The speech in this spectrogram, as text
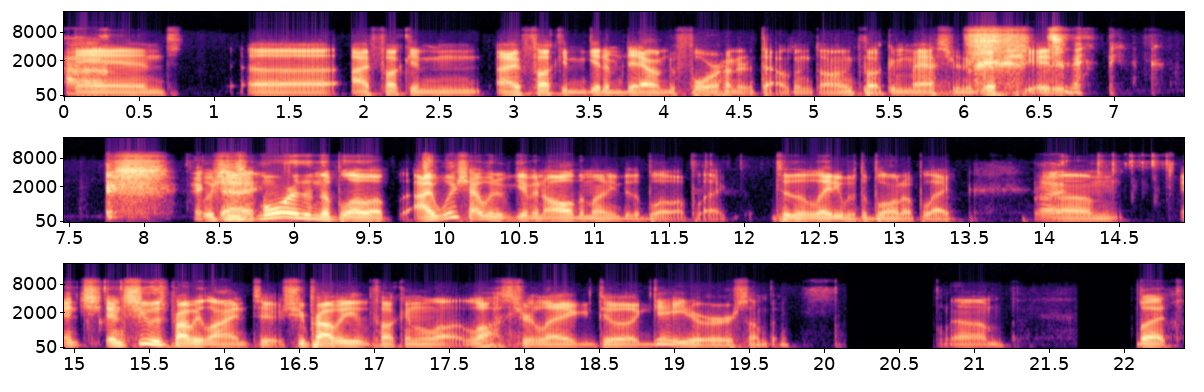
Uh, and uh, I fucking I fucking get him down to four hundred thousand dong, fucking master negotiator, which is more than the blow up. I wish I would have given all the money to the blow up leg, to the lady with the blown up leg. right. Um, and sh- and she was probably lying too. She probably fucking lost her leg to a gator or something. Um, but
